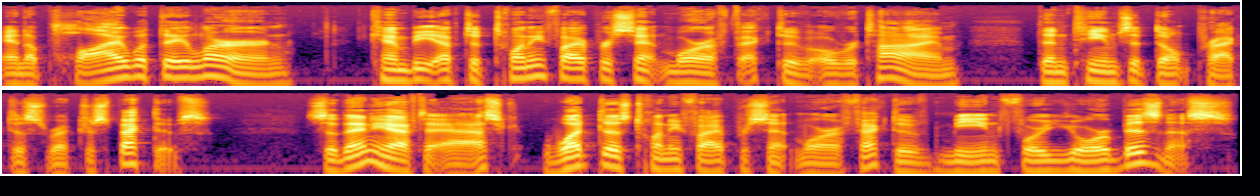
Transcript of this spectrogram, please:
and apply what they learn can be up to 25% more effective over time than teams that don't practice retrospectives. So then you have to ask, what does 25% more effective mean for your business?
